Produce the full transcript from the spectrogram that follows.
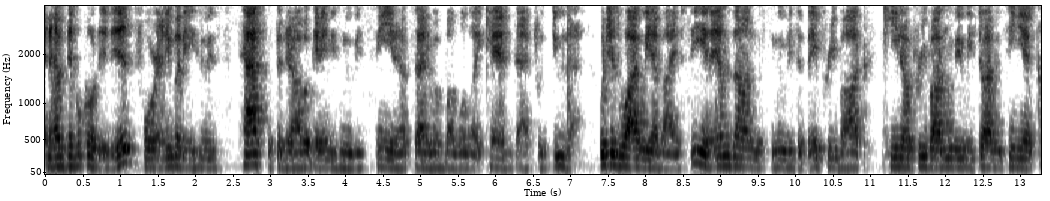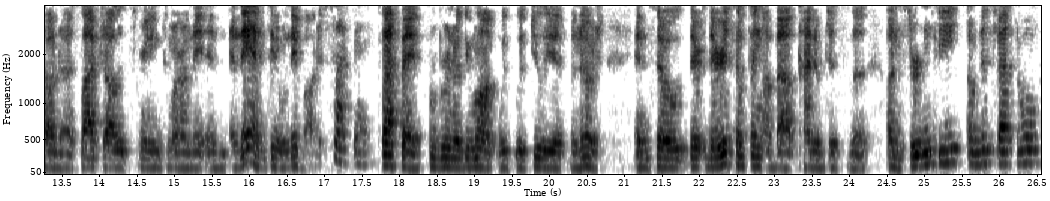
and how difficult it is for anybody who's tasked with the job of getting these movies seen outside of a bubble like Cannes to actually do that. Which is why we have IFC and Amazon with movies that they pre-bought. Kino pre-bought a movie we still haven't seen yet called uh, Slackjaw that's screening tomorrow, and they and, and they hadn't seen it when they bought it. slack bay Slack Bay from Bruno Dumont with, with Juliette Binoche. And so there there is something about kind of just the uncertainty of this festival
